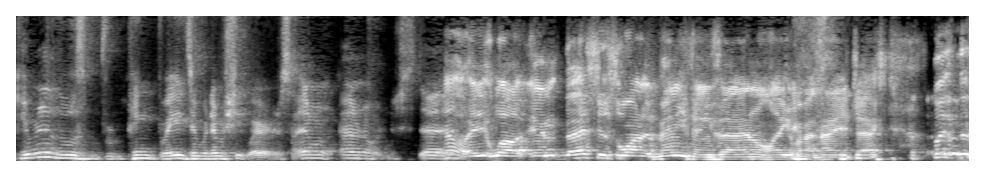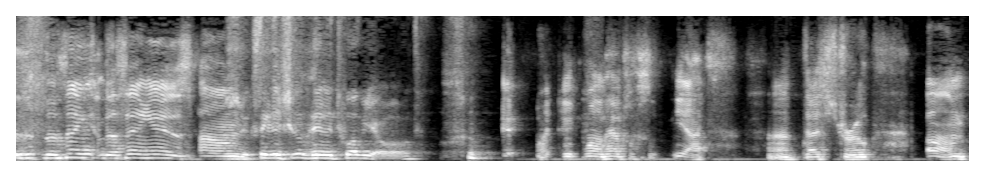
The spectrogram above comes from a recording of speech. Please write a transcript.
Get rid of those pink braids or whatever she wears. I don't I don't know. Just uh, No, well, and that's just one of many things that I don't like about Nia Jax. But the, the thing, the thing is, she um, looks like she looks like a twelve year old. well, that's, yeah, uh, that's true. Um,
